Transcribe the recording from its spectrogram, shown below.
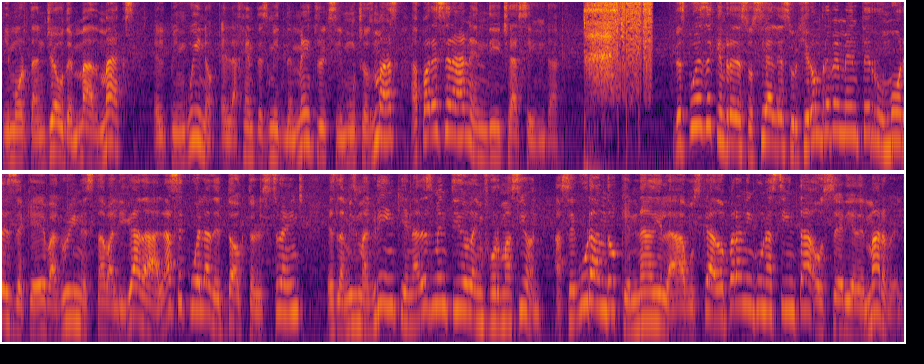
y Mortan Joe de Mad Max, el pingüino, el agente Smith de Matrix y muchos más aparecerán en dicha cinta. Después de que en redes sociales surgieron brevemente rumores de que Eva Green estaba ligada a la secuela de Doctor Strange, es la misma Green quien ha desmentido la información, asegurando que nadie la ha buscado para ninguna cinta o serie de Marvel,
